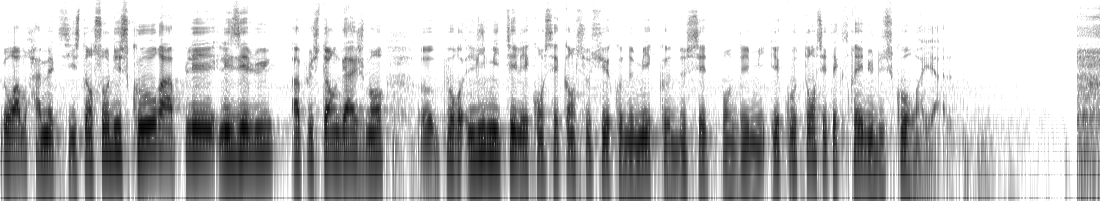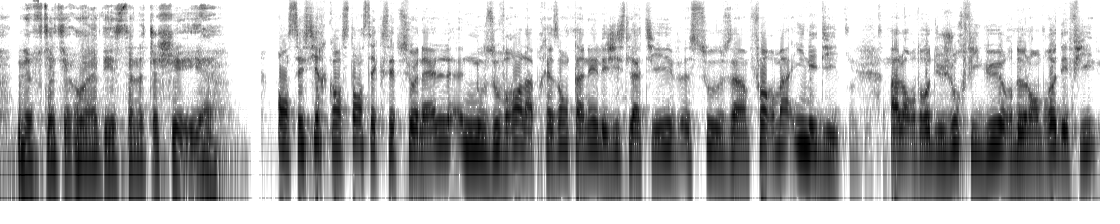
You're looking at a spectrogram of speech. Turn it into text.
Le roi Mohamed VI, dans son discours, a appelé les élus à plus d'engagement euh, pour limiter les conséquences socio-économiques de cette pandémie. Écoutons cet extrait du discours royal. En ces circonstances exceptionnelles, nous ouvrons la présente année législative sous un format inédit. À l'ordre du jour figurent de nombreux défis,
